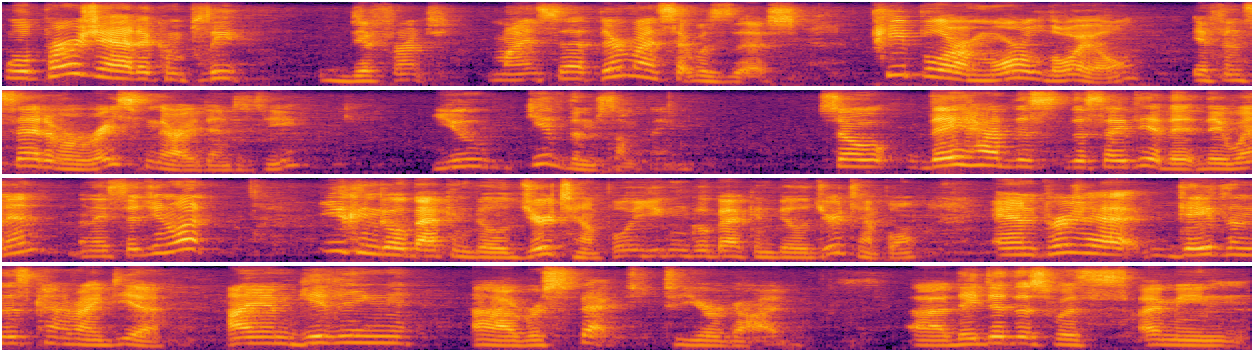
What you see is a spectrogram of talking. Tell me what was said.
Well, Persia had a complete different mindset. Their mindset was this. People are more loyal if instead of erasing their identity, you give them something. So they had this this idea. They, they went in and they said, you know what? You can go back and build your temple. You can go back and build your temple. And Persia gave them this kind of idea. I am giving uh, respect to your God. Uh, they did this with, I mean,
